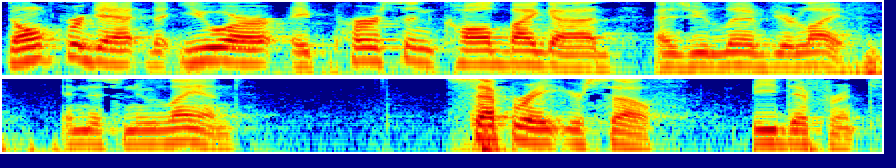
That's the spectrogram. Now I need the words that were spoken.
Don't forget that you are a person called by God as you live your life in this new land. Separate yourself. Be different.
